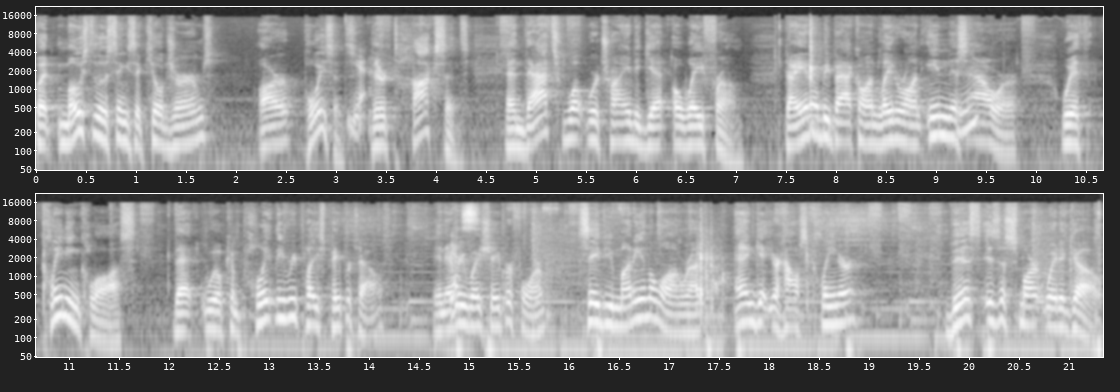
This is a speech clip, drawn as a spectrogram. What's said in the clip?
but most of those things that kill germs are poisons. Yeah. They're toxins, and that's what we're trying to get away from. Diana will be back on later on in this Mm-hmm. hour with cleaning cloths that will completely replace paper towels in every Yes. way, shape, or form, save you money in the long run, and get your house cleaner this is a smart way to go.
